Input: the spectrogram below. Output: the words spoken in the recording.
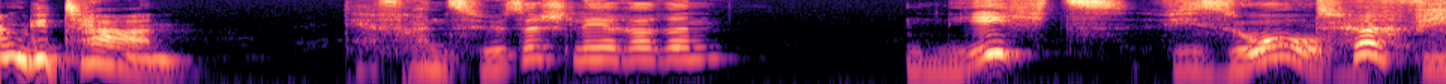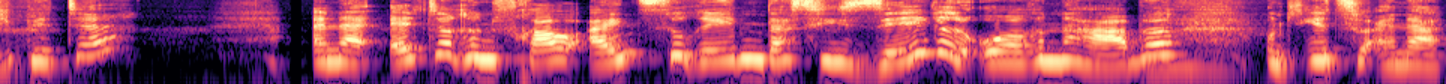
angetan? Der Französischlehrerin? Nichts. Wieso? Wie bitte? Einer älteren Frau einzureden, dass sie Segelohren habe und ihr zu einer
